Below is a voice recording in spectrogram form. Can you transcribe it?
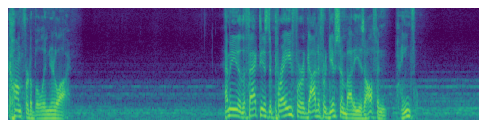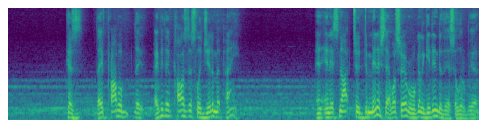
comfortable in your life. How many you know the fact is to pray for God to forgive somebody is often painful? Because they've probably, maybe they've caused us legitimate pain. And, and it's not to diminish that whatsoever. We're going to get into this a little bit.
